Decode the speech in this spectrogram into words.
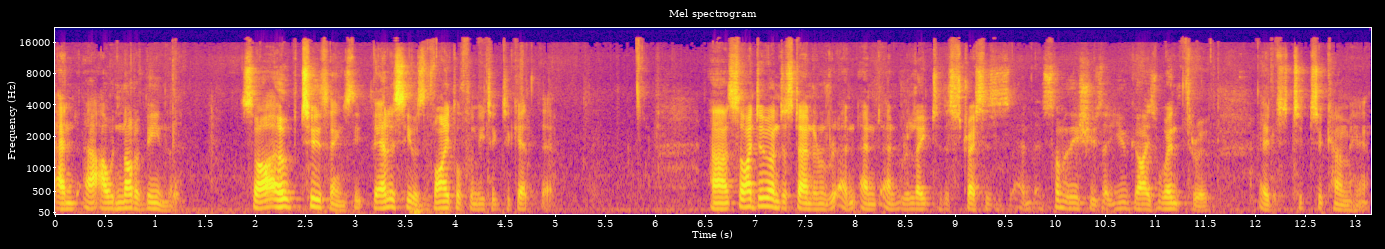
and uh, I would not have been there. So I owe two things. The, the LSE was vital for me to, to get there. Uh, so I do understand and, and, and, relate to the stresses and some of the issues that you guys went through uh, to, to come here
